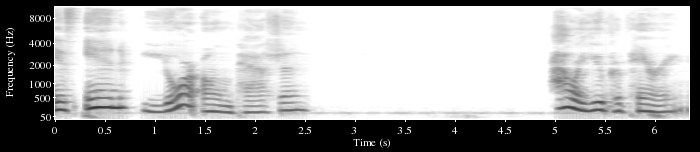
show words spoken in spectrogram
is in your own passion. How are you preparing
